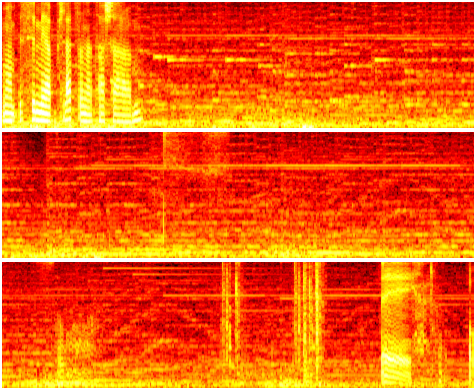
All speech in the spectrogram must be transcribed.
Mal ein bisschen mehr Platz in der Tasche haben. Ey. Oh,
